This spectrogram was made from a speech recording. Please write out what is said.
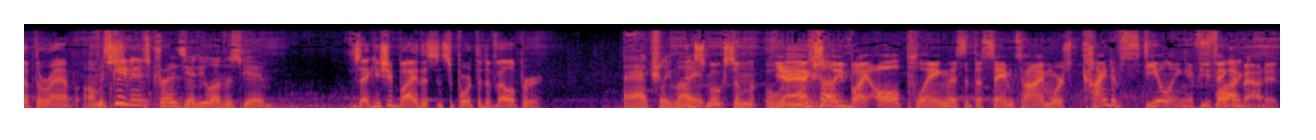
up the ramp. Um, This game is crazy. I do love this game. Zach, you should buy this and support the developer I actually and might. smoke some. weed. Yeah, actually, by all playing this at the same time, we're kind of stealing if you think about it.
